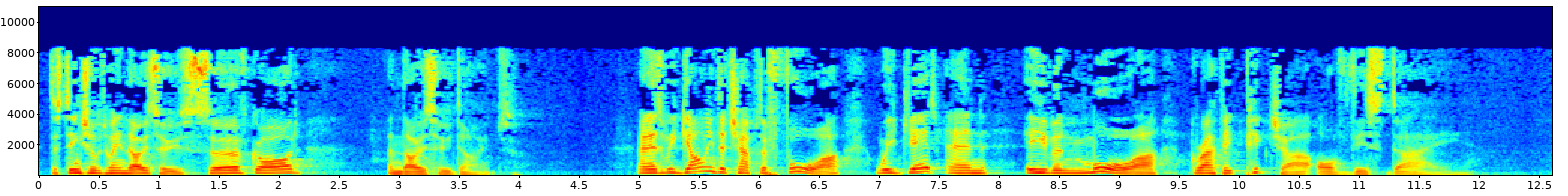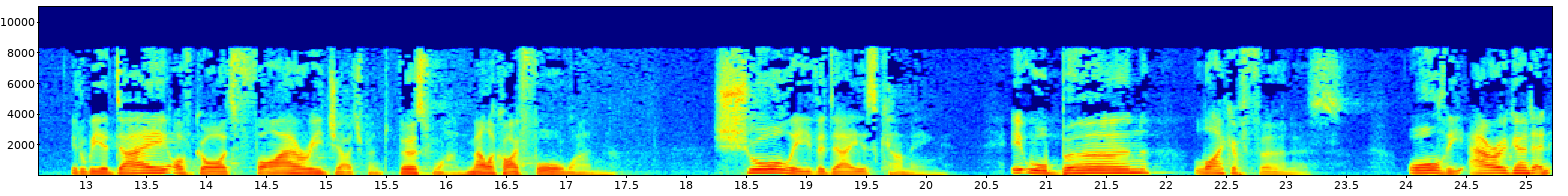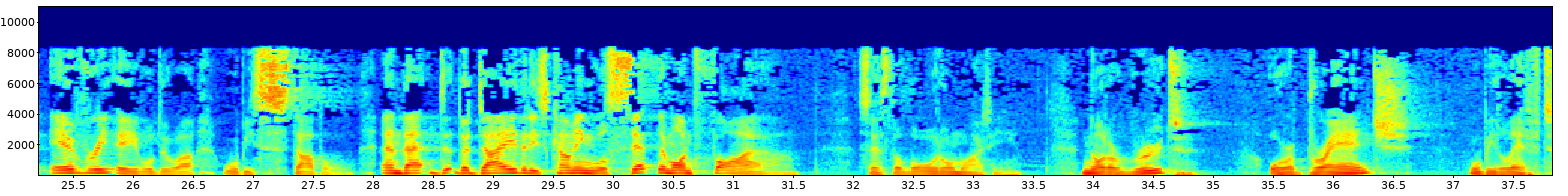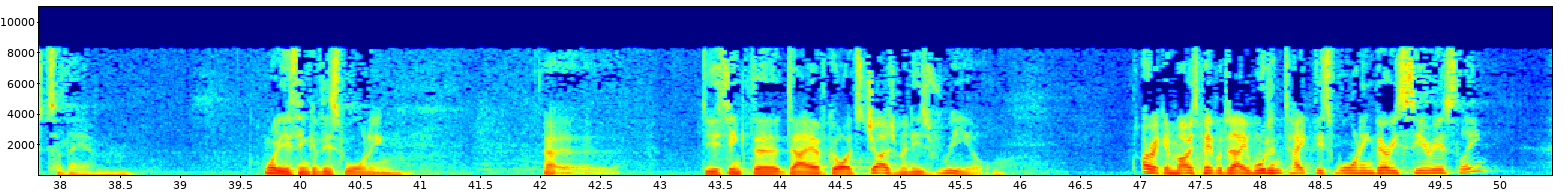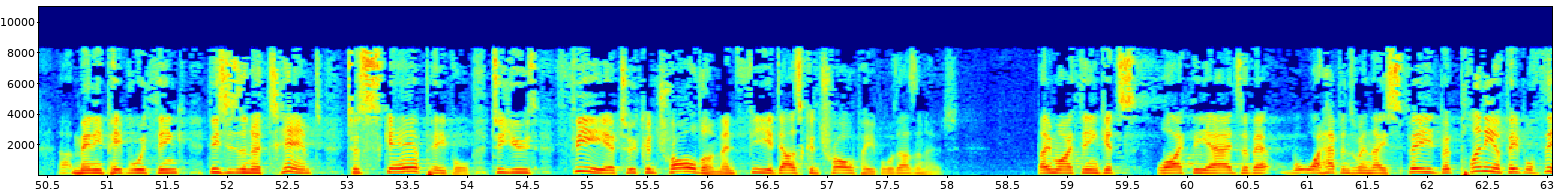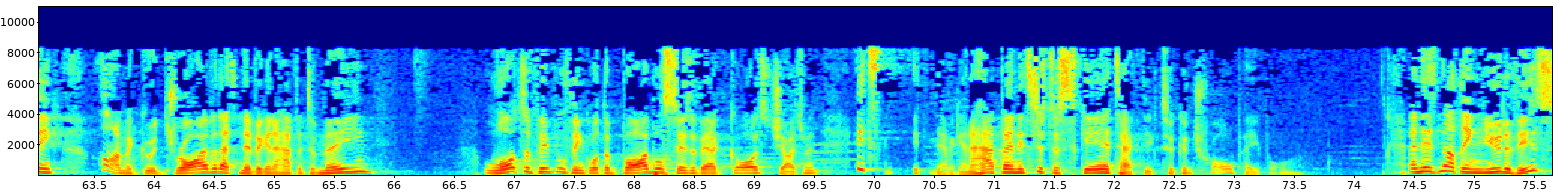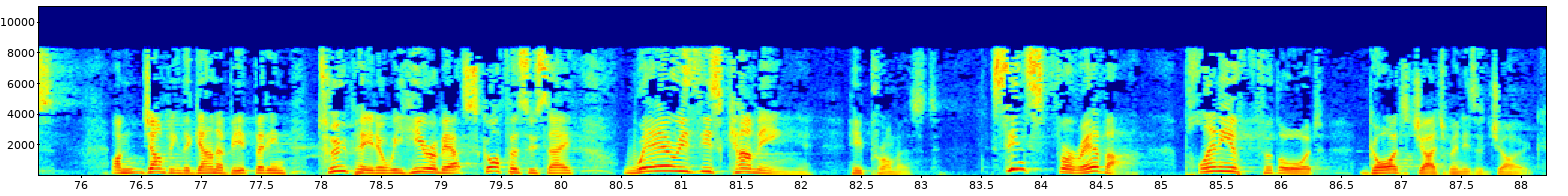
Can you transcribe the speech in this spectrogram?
Distinction between those who serve God and those who don't. And as we go into chapter four, we get an even more graphic picture of this day. It'll be a day of God's fiery judgment. Verse 1, Malachi 4 1. Surely the day is coming. It will burn like a furnace. All the arrogant and every evildoer will be stubble. And that the day that is coming will set them on fire, says the Lord Almighty. Not a root or a branch will be left to them. What do you think of this warning? Uh, do you think the day of God's judgment is real? I reckon most people today wouldn't take this warning very seriously. Uh, many people would think this is an attempt to scare people, to use fear to control them, and fear does control people, doesn't it? They might think it's like the ads about what happens when they speed, but plenty of people think, oh, I'm a good driver, that's never going to happen to me. Lots of people think what the Bible says about God's judgment, it's, it's never going to happen, it's just a scare tactic to control people. And there's nothing new to this. I'm jumping the gun a bit, but in 2 Peter we hear about scoffers who say, where is this coming? He promised. Since forever, plenty of thought God's judgment is a joke.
